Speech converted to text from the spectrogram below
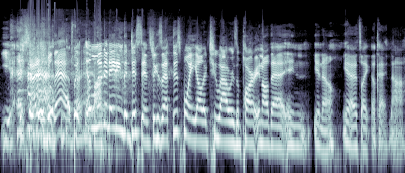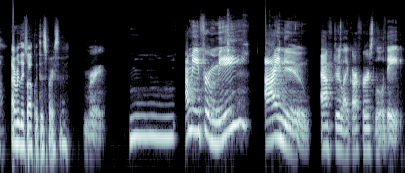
yeah, excited about that, but Starting a pod. eliminating the distance because at this point y'all are two hours apart and all that, and you know, yeah, it's like okay, nah, I really fuck with this person. Right. Mm, I mean, for me, I knew after like our first little date.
